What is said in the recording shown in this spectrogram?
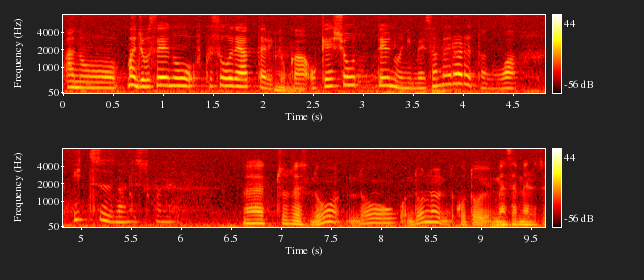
あの、まあ、女性の服装であったりとか、お化粧っていうのに目覚められたのはいつなんですかね？えーっとですどうどうどのことを目覚めると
